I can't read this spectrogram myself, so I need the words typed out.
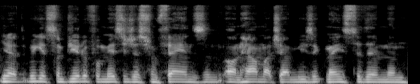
you know, we get some beautiful messages from fans and, on how much our music means to them and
